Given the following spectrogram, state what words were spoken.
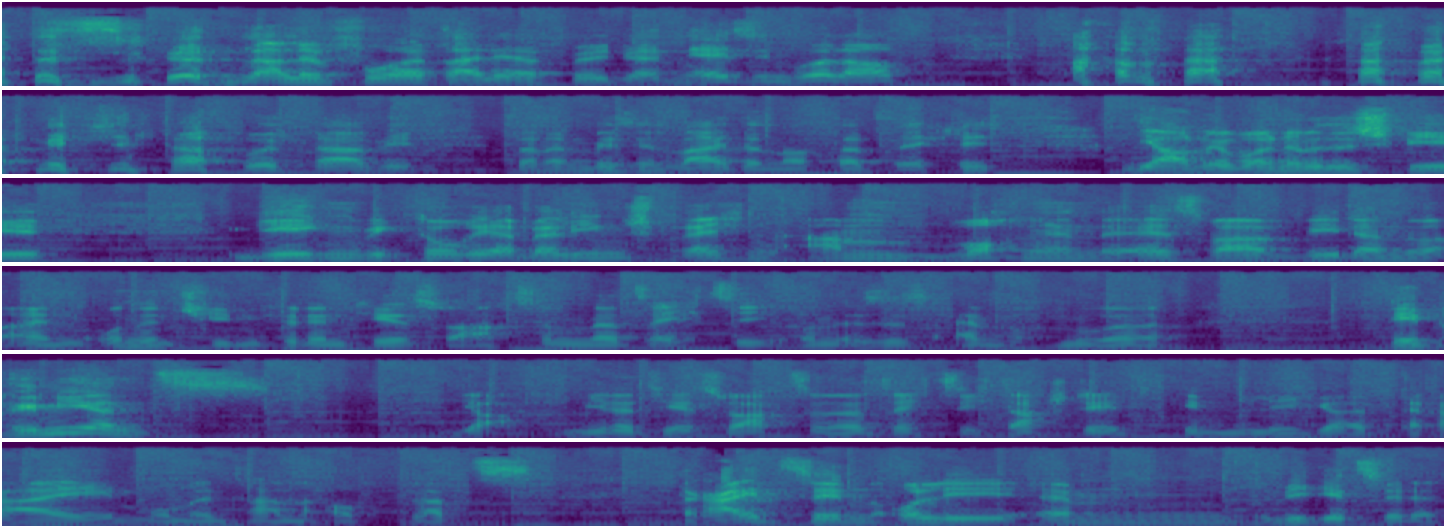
Es würden alle Vorurteile erfüllt werden. Er ist im Urlaub, aber, aber nicht in Abu Dhabi, sondern ein bisschen weiter noch tatsächlich. Ja, und wir wollen über das Spiel gegen Viktoria Berlin sprechen am Wochenende. Es war wieder nur ein Unentschieden für den TSV 1860 und es ist einfach nur deprimierend, ja, wie der TSV 1860 da steht in Liga 3, momentan auf Platz 13. Olli, ähm, wie geht's dir denn?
